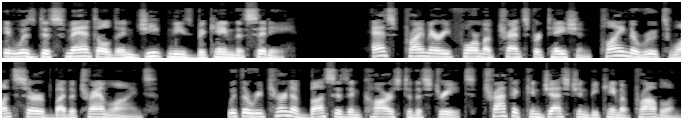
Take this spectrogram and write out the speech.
It was dismantled and jeepneys became the city's primary form of transportation, plying the routes once served by the tram lines. With the return of buses and cars to the streets, traffic congestion became a problem.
